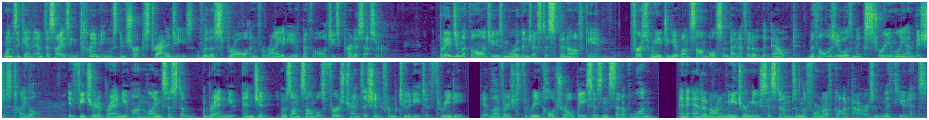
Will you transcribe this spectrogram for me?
once again emphasizing timings and sharp strategies over the sprawl and variety of Mythology's predecessor. But Age of Mythology is more than just a spin off game. First, we need to give Ensemble some benefit of the doubt. Mythology was an extremely ambitious title. It featured a brand new online system, a brand new engine, it was Ensemble's first transition from 2D to 3D, it leveraged three cultural bases instead of one, and it added on major new systems in the form of god powers and myth units.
